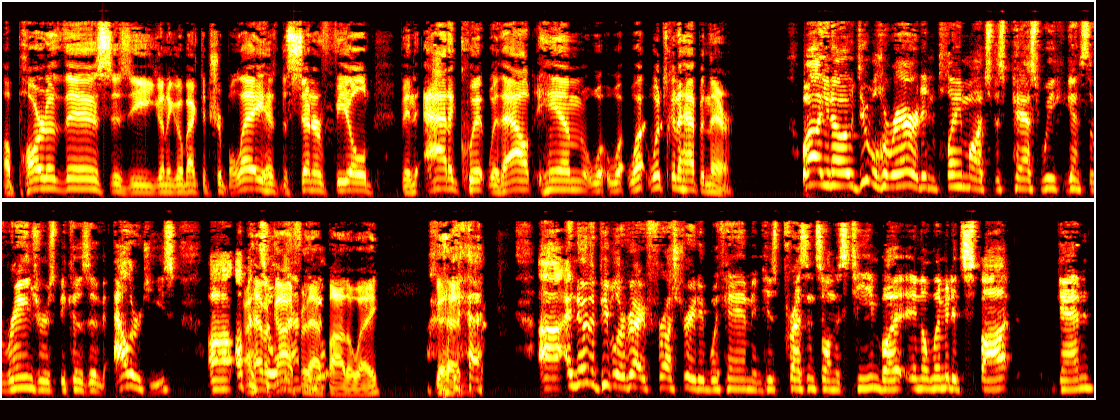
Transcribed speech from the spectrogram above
a part of this? Is he going to go back to AAA? Has the center field been adequate without him? What, what what's going to happen there? Well, you know, Odubel Herrera didn't play much this past week against the Rangers because of allergies. Uh, up I have a guy for that, by the way. Go ahead. yeah. Uh, I know that people are very frustrated with him and his presence on this team, but in a limited spot, again,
